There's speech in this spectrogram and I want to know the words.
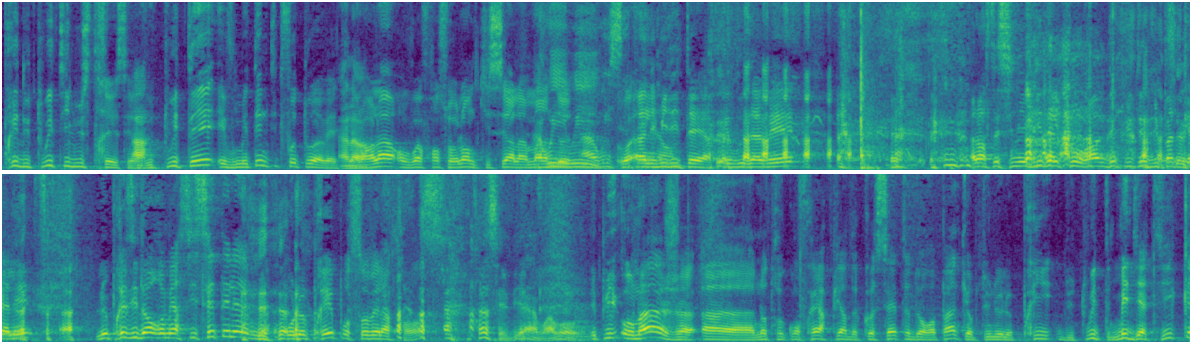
prix du tweet illustré. C'est-à-dire Ah. vous tweetez et vous mettez une petite photo avec. Alors. Alors, là, on voit François Hollande qui serre la main Ah oui, de oui. Ah Ouais, un des militaires. Et vous avez. Alors, c'est signé Guy Delcourt, hein, le député du Pas-de-Calais. Le président remercie sept élèves pour le prêt pour sauver la France. C'est bien, bravo. Et puis, hommage à notre confrère Pierre de Cossette d'Europe 1 qui a obtenu le prix du tweet médiatique.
